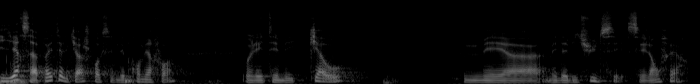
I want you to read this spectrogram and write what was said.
Hier, ça n'a pas été le cas, je crois que c'est une des premières fois où elle était mais KO. Mais, euh, mais d'habitude, c'est l'enfer.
